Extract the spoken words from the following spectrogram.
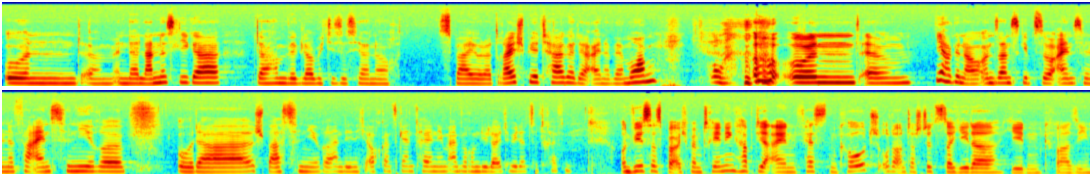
Und ähm, in der Landesliga, da haben wir, glaube ich, dieses Jahr noch zwei oder drei Spieltage. Der eine wäre morgen. Oh. und ähm, ja, genau. Und sonst gibt es so einzelne Vereinsturniere oder Spaßturniere, an denen ich auch ganz gern teilnehme, einfach um die Leute wieder zu treffen. Und wie ist das bei euch beim Training? Habt ihr einen festen Coach oder unterstützt da jeder jeden quasi?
